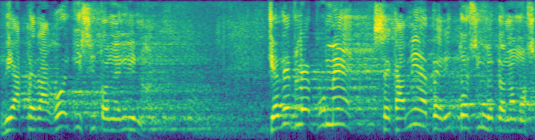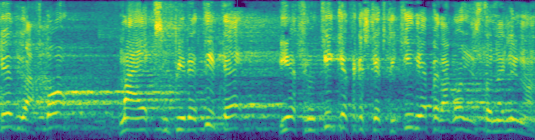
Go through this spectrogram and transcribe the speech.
διαπαιδαγώγηση των Ελλήνων. Και δεν βλέπουμε σε καμία περίπτωση με το νομοσχέδιο αυτό να εξυπηρετείται η εθνική και θρησκευτική διαπαιδαγώγηση των Ελλήνων.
